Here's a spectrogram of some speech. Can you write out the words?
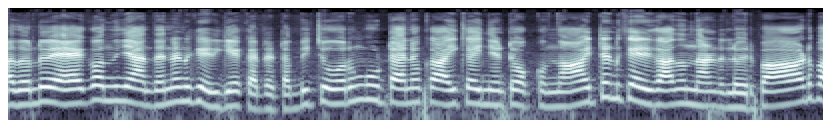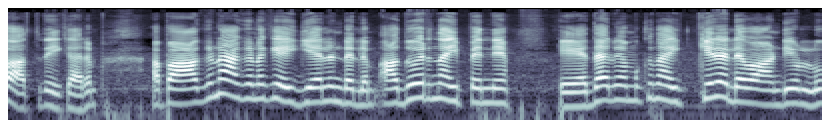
അതുകൊണ്ട് വേഗം ഒന്ന് ഞാൻ തന്നെയാണ് കഴുകി വെക്കാം കേട്ടോ അപ്പോൾ ഈ ചോറും കൂട്ടാനൊക്കെ ആയി കഴിഞ്ഞിട്ട് ഒക്കെ ഒന്നായിട്ടാണ് കഴുകാൻ നിന്നാണ്ടല്ലോ ഒരുപാട് പാത്രം കഴിക്കാരം അപ്പോൾ ആകണ ആകണ കഴുകിയാലുണ്ടല്ലോ. അതും ഒരു നയിപ്പന്നെ ഏതായാലും നമുക്ക് നയിക്കലല്ലേ വേണ്ടിയുള്ളൂ.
